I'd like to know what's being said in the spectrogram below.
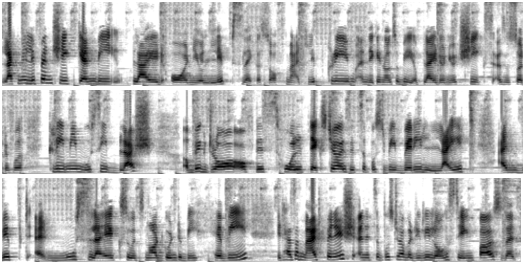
Lakme Lip and Cheek can be applied on your lips like a soft matte lip cream and they can also be applied on your cheeks as a sort of a creamy moussey blush. A big draw of this whole texture is it's supposed to be very light and whipped and mousse like so it's not going to be heavy. It has a matte finish and it's supposed to have a really long staying power so that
